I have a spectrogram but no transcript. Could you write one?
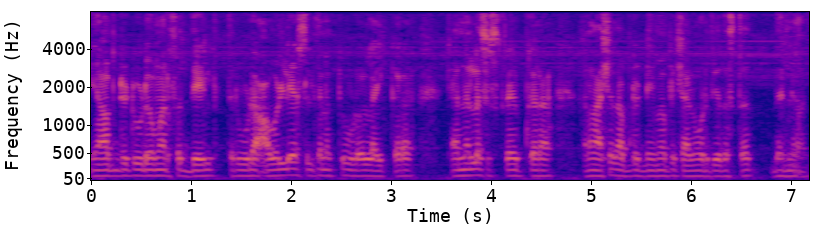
या अपडेट व्हिडिओमार्फत देईल. तर व्हिडिओ आवडली असेल तर नक्की व्हिडिओ लाईक करा चॅनलला सबस्क्राईब करा. कारण अशाच अपडेट नेहमी आपल्या चॅनलवरती येत असतात. धन्यवाद.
